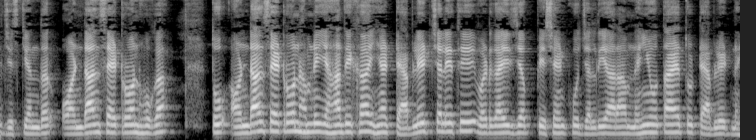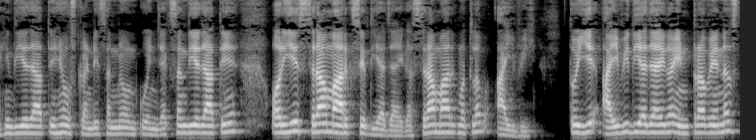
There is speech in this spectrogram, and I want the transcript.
जिसके अंदर ऑनडान सेट्रॉन होगा। तो ऑनडान सेट्रोन हमने यहाँ देखा, यहाँ टैबलेट चले थे। बट गाइज़ जब पेशेंट को जल्दी आराम नहीं होता है तो टैबलेट नहीं दिए जाते हैं। उस कंडीशन में उनको इंजेक्शन दिए जाते हैं। और ये सिरा मार्ग से दिया जाएगा। सिरा मार्ग मतलब आईवी तो ये आईवी दिया जाएगा इंट्रावेनस।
